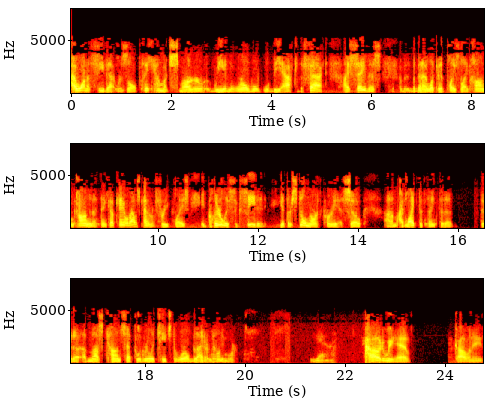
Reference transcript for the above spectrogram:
I want to see that result. Think how much smarter we in the world will, will be after the fact. I say this, but then I look at a place like Hong Kong and I think, okay, well that was kind of a free place. It clearly succeeded, yet there's still North Korea. So um, I'd like to think that a that a, a Musk concept would really teach the world, but I don't know anymore. Yeah. How do we have colonies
